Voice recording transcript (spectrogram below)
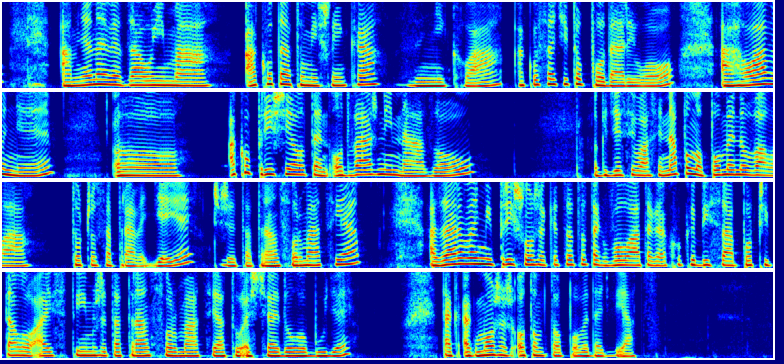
A mňa najviac zaujíma, ako táto myšlienka vznikla, ako sa ti to podarilo a hlavne uh, ako prišiel ten odvážný názov, kde si vlastne naplno pomenovala to, čo sa práve deje, čiže tá transformácia. A zároveň mi prišlo, že keď sa to tak volá, tak ako keby sa počítalo aj s tým, že tá transformácia tu ešte aj dlho bude. Tak ak môžeš o tomto povedať viac.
